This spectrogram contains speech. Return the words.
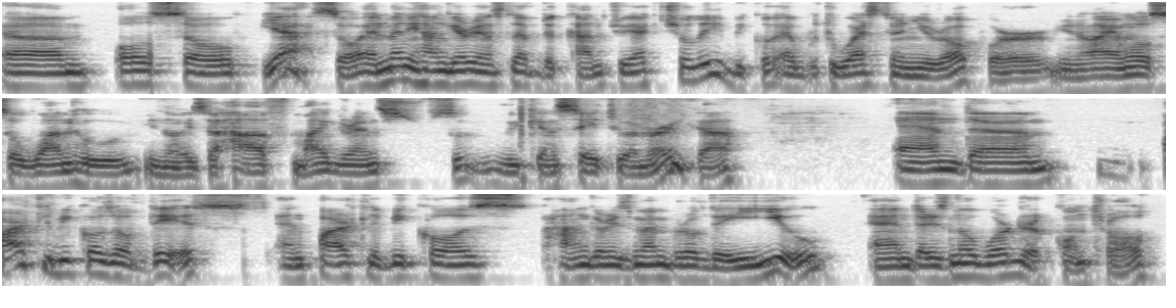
um, also yeah. So and many Hungarians left the country actually because uh, to Western Europe, or you know, I am also one who you know is a half migrant, so we can say to America, and um, partly because of this, and partly because Hungary is member of the EU and there is no border control,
